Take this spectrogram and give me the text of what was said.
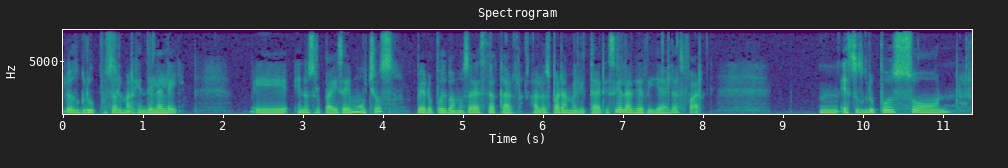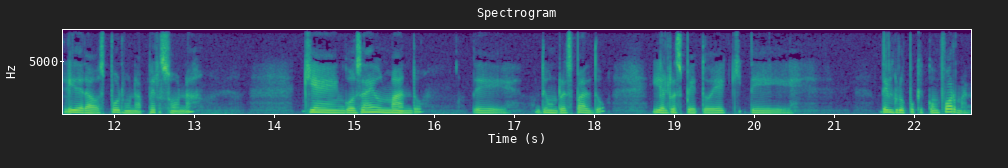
los grupos al margen de la ley. Eh, en nuestro país hay muchos, pero pues vamos a destacar a los paramilitares y a la guerrilla de las FARC. Mm, estos grupos son liderados por una persona quien goza de un mando, de, un respaldo y el respeto de, del grupo que conforman.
